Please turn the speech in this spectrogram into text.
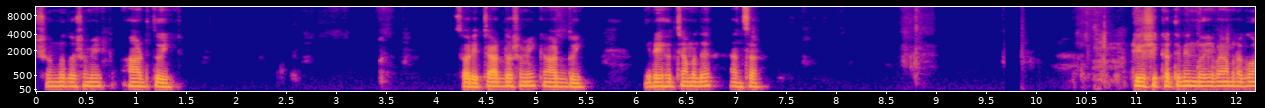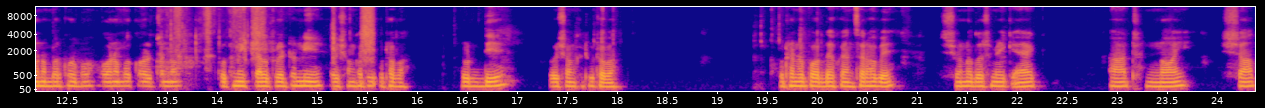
শূন্য দশমিক আট দুই। সরি চার দশমিক আট দুই। এটাই হচ্ছে আমাদের অ্যান্সার প্রিয় শিক্ষার্থীবৃন্দ, এবার আমরা গ নম্বর করব। গ নম্বর করার জন্য প্রথমে ক্যালকুলেটর নিয়ে ওই সংখ্যাটি উঠাবা। রুট দিয়ে ওই সংখ্যাটি উঠাবা। উঠানোর পর দেখো অ্যান্সার হবে শূন্য দশমিক এক, আট, নয়, সাত,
